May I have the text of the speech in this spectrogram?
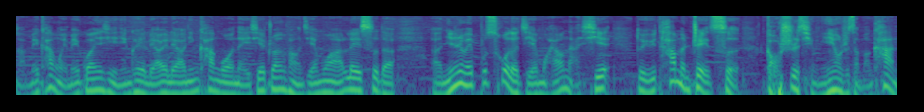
啊？没看过也没关系，您可以聊一聊您看过哪些专访节目啊？类似的，呃，您认为不错的节目还有哪些？对于他们这次搞事情，您又是怎么看的？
